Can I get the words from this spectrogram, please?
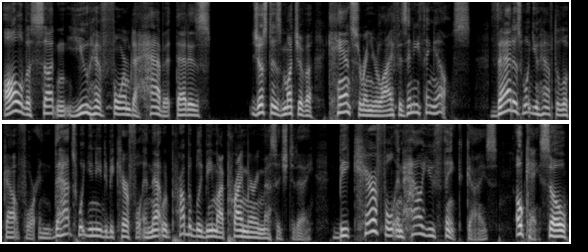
All of a sudden, you have formed a habit that is just as much of a cancer in your life as anything else. That is what you have to look out for, and that's what you need to be careful. And that would probably be my primary message today. Be careful in how you think, guys. Okay, so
